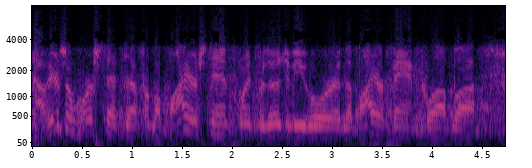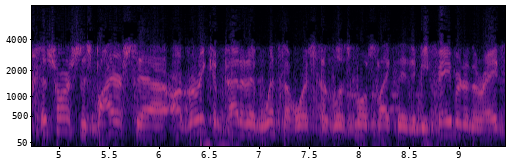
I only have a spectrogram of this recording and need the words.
Now here's a horse that, uh, from a buyer standpoint, for those of you who are in the buyer fan club. Uh, this horse's buyers uh, are very competitive with the horse that was most likely to be favored in the race,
